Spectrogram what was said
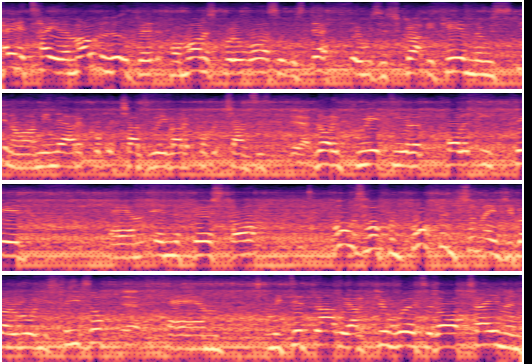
kind of tire them out a little bit, if I'm honest. But it was, it was def- it was a scrappy game. There was, you know, I mean, they had a couple of chances. We've had a couple of chances. Yeah. Not a great deal of quality played um, in the first half. What was half and puff, sometimes you've got to roll your sleeves up. Yeah. Um, and we did that. We had a few words at our time, and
